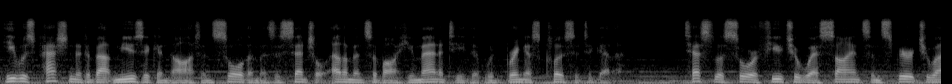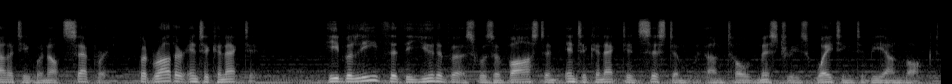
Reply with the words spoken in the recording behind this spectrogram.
He was passionate about music and art and saw them as essential elements of our humanity that would bring us closer together. Tesla saw a future where science and spirituality were not separate, but rather interconnected. He believed that the universe was a vast and interconnected system with untold mysteries waiting to be unlocked.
